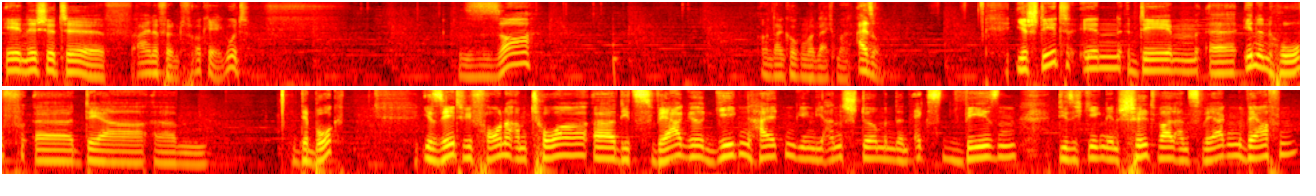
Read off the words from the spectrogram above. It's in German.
Initiative. Eine 5. Okay, gut. So. Und dann gucken wir gleich mal. Also, ihr steht in dem äh, Innenhof äh, der, ähm, der Burg. Ihr seht, wie vorne am Tor äh, die Zwerge gegenhalten gegen die anstürmenden Echsenwesen, die sich gegen den Schildwall an Zwergen werfen.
